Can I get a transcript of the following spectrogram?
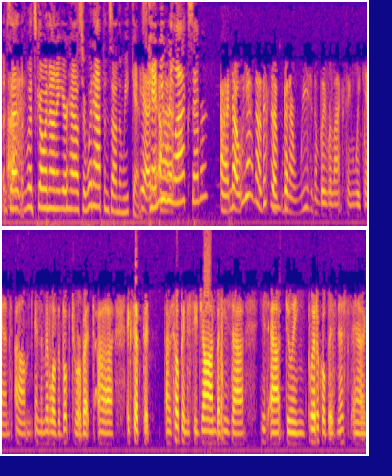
Is that what's going on at your house, or what happens on the weekends? Yeah, Can you uh, relax ever? Uh, no, yeah, no. This has been a reasonably relaxing weekend um, in the middle of the book tour, but uh, except that I was hoping to see John, but he's uh, he's out doing political business. And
